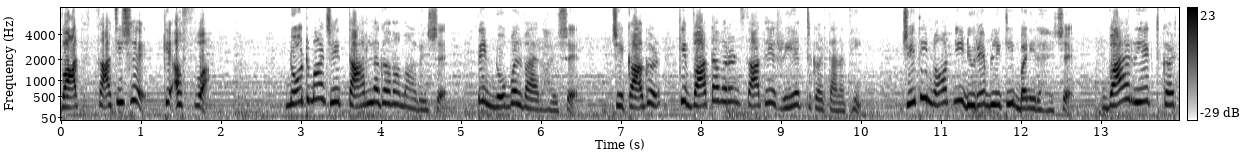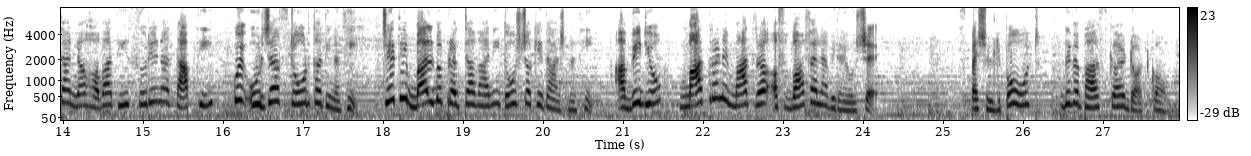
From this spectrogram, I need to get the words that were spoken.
વાત સાચી છે કે અફવા? નોટમાં જે તાર લગાવવામાં આવે છે, તે નોબલ વાયર હોય છે. જે કાગળ કે વાતાવરણ સાથે રિએક્ટ કરતા નથી. જેથી નોટની ડ્યુરેબિલિટી બની રહે છે. વાયર રિએક્ટ કરતા ન હોવાથી સૂર્યના તાપથી કોઈ ઊર્જા સ્ટોર થતી નથી. જેથી બલ્બ પ્રગટાવવાની તો શક્યતા જ નથી. આ વિડિયો માત્ર ને માત્ર અફવા ફેલાવી રહ્યો છે. સ્પેશિયલ રિપોર્ટ દિવ્યભાસ્કર ડોટ કોમ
